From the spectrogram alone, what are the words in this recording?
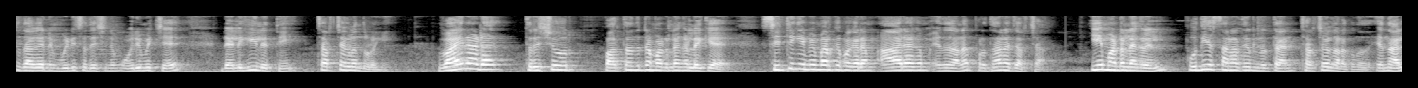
സുധാകരനും വി ഡി സതീശനും ഒരുമിച്ച് ഡൽഹിയിലെത്തി ചർച്ചകളും തുടങ്ങി. വയനാട് തൃശൂർ പത്തനംതിട്ട മണ്ഡലങ്ങളിലേക്ക് സിറ്റിംഗ് എം പിമാർക്ക് പകരം ആരാകും എന്നതാണ് പ്രധാന ചർച്ച. ഈ മണ്ഡലങ്ങളിൽ പുതിയ സ്ഥാനാർത്ഥികൾ നിർത്താൻ ചർച്ചകൾ നടക്കുന്നത്. എന്നാൽ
